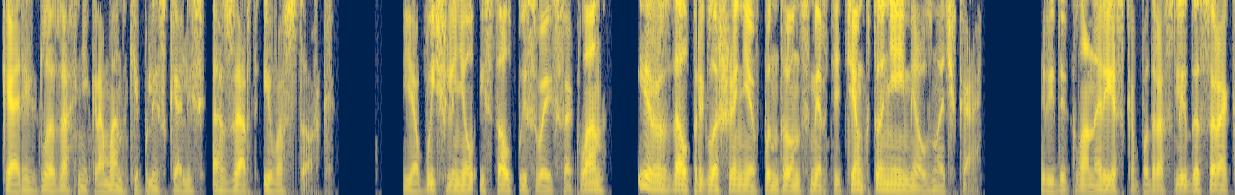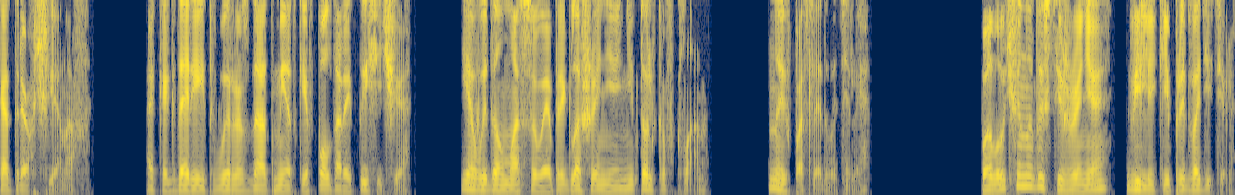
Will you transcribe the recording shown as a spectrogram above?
карих глазах некромантки плескались азарт и восторг. Я вычленил из толпы своих соклан и раздал приглашение в пантеон смерти тем, кто не имел значка. Ряды клана резко подросли до 43 членов. А когда рейд вырос до отметки в полторы тысячи, я выдал массовое приглашение не только в клан, но и в последователи. Получено достижение «Великий предводитель».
